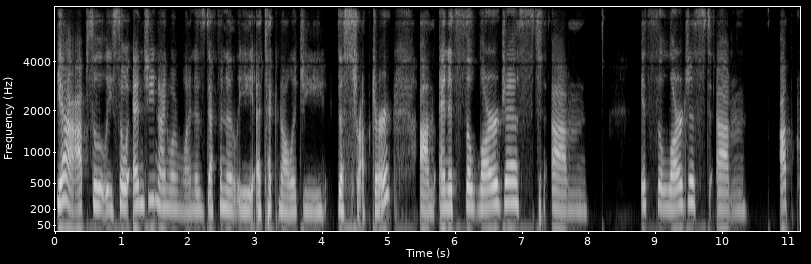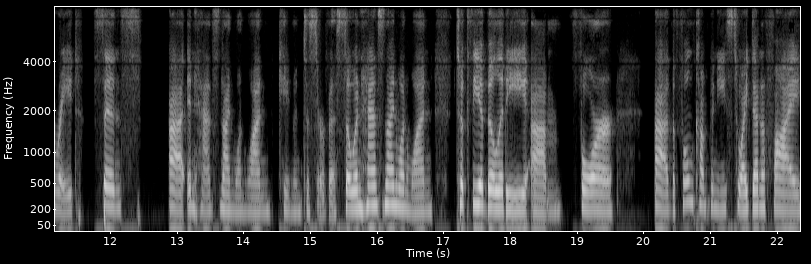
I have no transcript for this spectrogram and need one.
Yeah, absolutely. So NG 911 is definitely a technology disruptor. Um, and it's the largest, um, it's the largest um, upgrade since uh, Enhanced 911 came into service. So Enhanced 911 took the ability um, for uh, the phone companies to identify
